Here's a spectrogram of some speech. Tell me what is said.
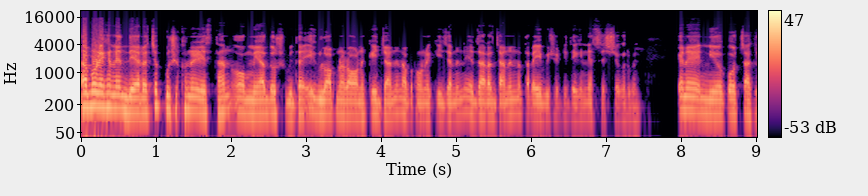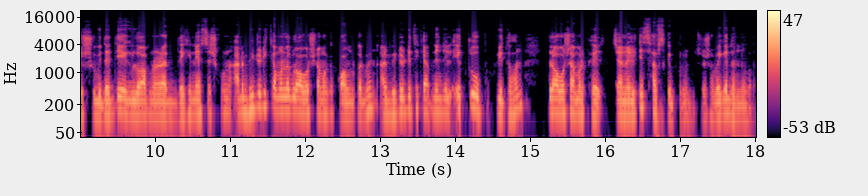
তারপর এখানে দেয়া রয়েছে প্রশিক্ষণের স্থান ও মেয়াদ ও সুবিধা। এগুলো আপনারা অনেকেই জানেন আবার অনেকেই জানেন যারা জানেন না তারা এই বিষয়টি দেখে নেওয়ার চেষ্টা করবেন। এখানে নিয়োগ ও চাকরির সুবিধা দিয়ে এগুলো আপনারা দেখে নিয়ে চেষ্টা করুন। আর ভিডিওটি কেমন লাগল অবশ্যই আমাকে কমেন্ট করবেন। আর ভিডিওটি থেকে আপনি যদি একটু উপকৃত হন, তাহলে অবশ্যই আমার চ্যানেলটি সাবস্ক্রাইব করুন। সবাইকে ধন্যবাদ।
